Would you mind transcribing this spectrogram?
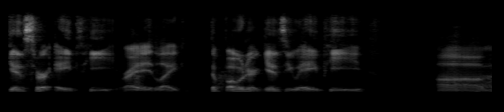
gives her AP, right? Like the boner gives you AP. Um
